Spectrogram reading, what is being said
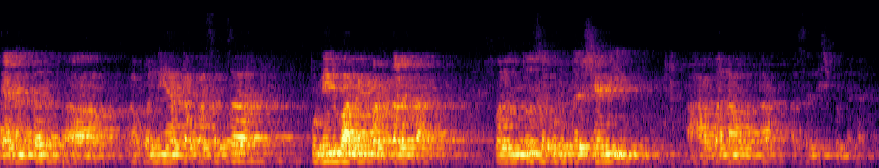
त्यानंतर आपण ह्या तपासाचा पुढील बाबी पडताळत आहोत. परंतु सकृदर्शनी हा बनाव होता असं निष्पन्न झालं.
